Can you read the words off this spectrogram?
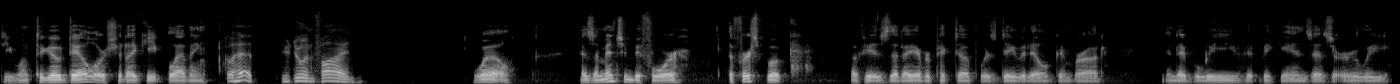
Do you want to go, Dale, or should I keep blabbing? Go ahead. You're doing fine. Well, as I mentioned before, the first book of his that I ever picked up was David Elginbrod, and I believe it begins as early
